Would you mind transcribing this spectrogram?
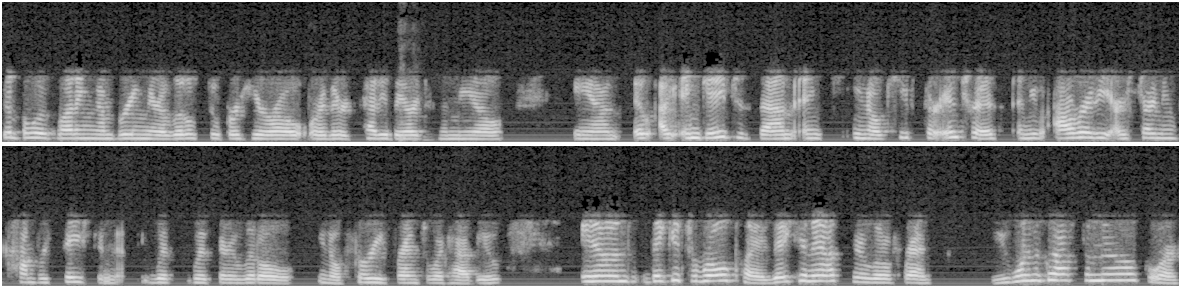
simple as letting them bring their little superhero or their teddy bear to the meal and it engages them and you know keeps their interest and you already are starting conversation with with their little you know furry friends or what have you and they get to role play. They can ask their little friends, "Do you want a glass of milk?" or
